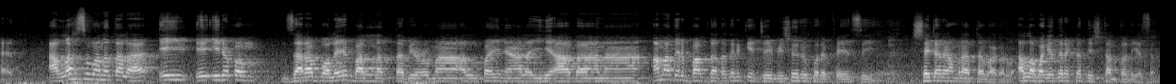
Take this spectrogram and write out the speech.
হ্যাঁ, আল্লাহ সুবান তালা এই এই- এইরকম যারা বলে বাল্লাত্তাবিমা আলপাইনা আলাইহি আবানা আমাদের বাপ দাদাদেরকে যে বিষয়ের উপরে পেয়েছি সেটারে আমরা আত্মাবা করবো আল্লাহ পাক এদের একটা দৃষ্টান্ত দিয়েছেন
